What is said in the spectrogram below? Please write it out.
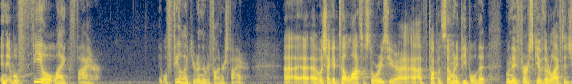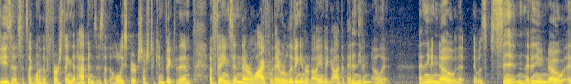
and it will feel like fire. It will feel like you're in the refiner's fire. I, I, wish I could tell lots of stories here. I, have talked with so many people that when they first give their life to Jesus, it's like one of the first things that happens is that the Holy Spirit starts to convict them of things in their life where they were living in rebellion to God that they didn't even know it. They didn't even know that it was sin. They didn't even know it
